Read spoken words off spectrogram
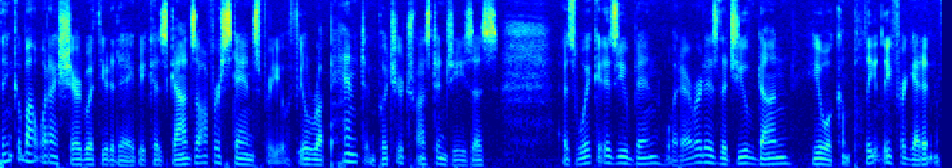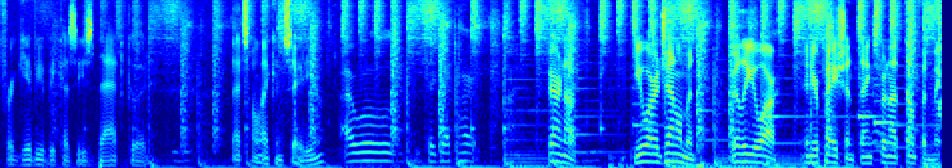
think about what I shared with you today because God's offer stands for you. If you'll repent and put your trust in Jesus, as wicked as you've been, whatever it is that you've done, He will completely forget it and forgive you because He's that good. That's all I can say to you. I will take that to heart. Fair enough. You are a gentleman. Really, you are. And you're patient. Thanks for not dumping me.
